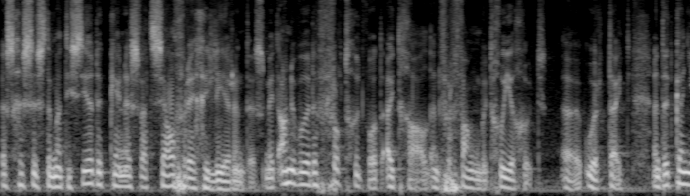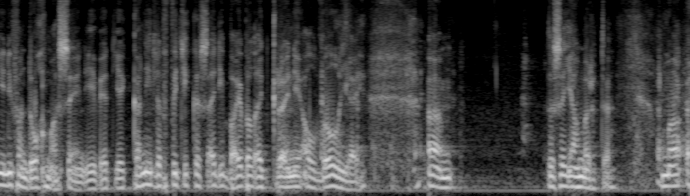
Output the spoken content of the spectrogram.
is gesistematiseerde kennis wat selfregulerend is. Met ander woorde, vrot goed word uitgehaal en vervang met goeie goed uh oor tyd. En dit kan jy nie van dogma sê nie, jy weet, jy kan nie Levitikus uit die Bybel uitkry nie al wil jy. Um dis 'n jammerte. Maar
